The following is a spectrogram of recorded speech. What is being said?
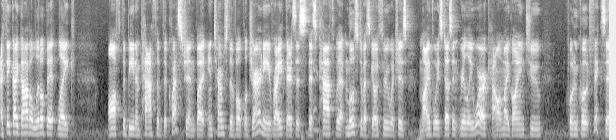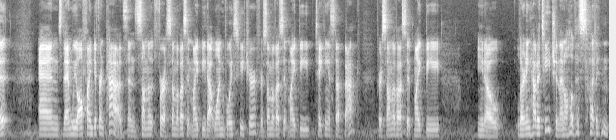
I think I got a little bit like off the beaten path of the question, but in terms of the vocal journey, right, there's this this path that most of us go through, which is my voice doesn't really work. How am I going to quote unquote fix it? And then we all find different paths. And some of, for some of us, it might be that one voice feature. For some of us, it might be taking a step back. For some of us, it might be, you know, learning how to teach. And then all of a sudden,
